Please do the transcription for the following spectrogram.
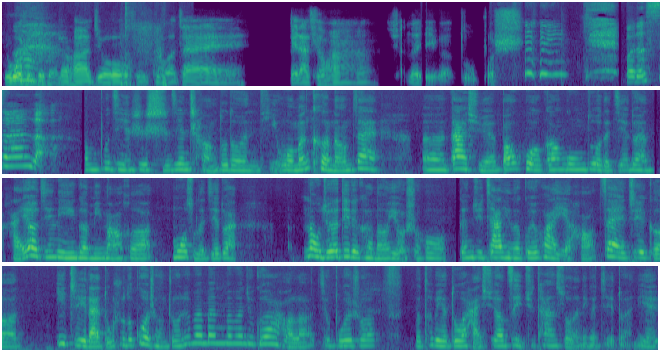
如果是不行的话，就回国在北大清华选择一个读博士。我都酸了。嗯，不仅是时间长度的问题，我们可能在呃大学，包括刚工作的阶段，还要经历一个迷茫和摸索的阶段。那我觉得弟弟可能有时候根据家庭的规划也好，在这个一直以来读书的过程中，就慢慢慢慢就规划好了，就不会说有特别多还需要自己去探索的那个阶段，也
